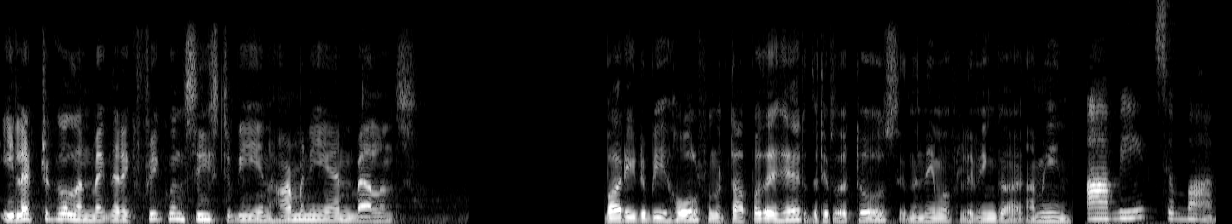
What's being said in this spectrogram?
Electrical and magnetic frequencies to be in harmony and balance. Body to be whole from the top of the head to the tip of the toes in the name of living God. Amin. Amin. Summa.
